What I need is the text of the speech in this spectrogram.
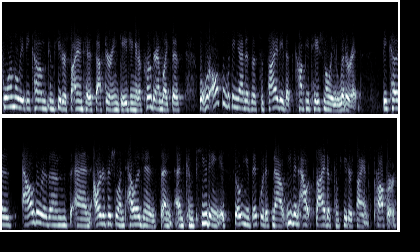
formally become computer scientists after engaging in a program like this, what we're also looking at is a society that's computationally literate because algorithms and artificial intelligence and, and computing is so ubiquitous now, even outside of computer science proper.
